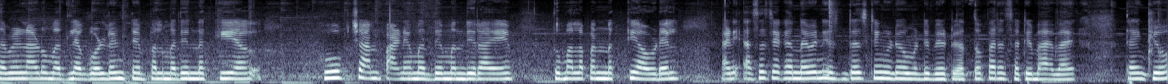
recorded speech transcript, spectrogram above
तमिळनाडूमधल्या गोल्डन टेम्पलमध्ये नक्की खूप छान पाण्यामध्ये मंदिर आहे. तुम्हाला पण नक्की आवडेल. आणि असंच एका नवीन इंटरेस्टिंग व्हिडिओमध्ये भेटूया तोपर्यंतसाठी बाय बाय थँक्यू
